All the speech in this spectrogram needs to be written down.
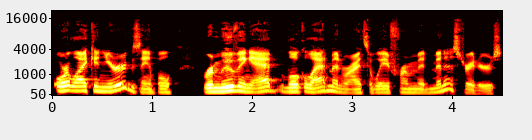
or like in your example, removing ad local admin rights away from administrators,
